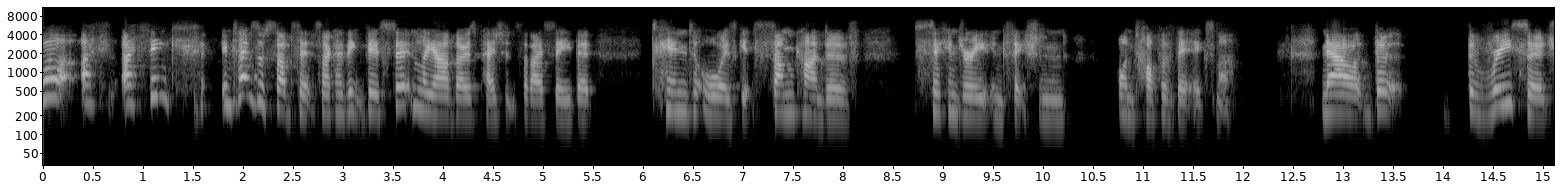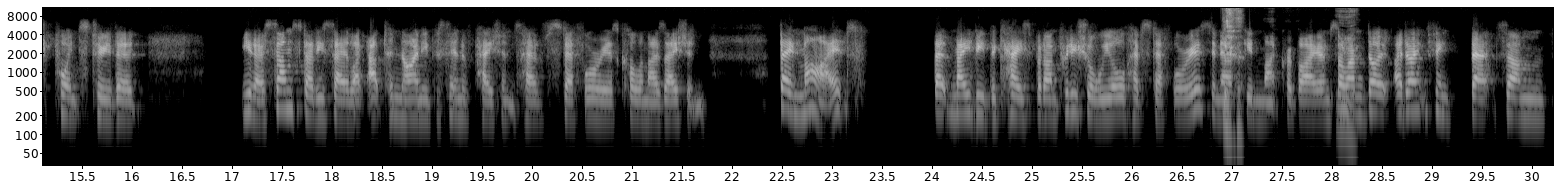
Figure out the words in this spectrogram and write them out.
Well, I th- I think in terms of subsets, like I think there certainly are those patients that I see that tend to always get some kind of secondary infection on top of their eczema. Now, the the research points to that, you know, some studies say like up to 90% of patients have Staph aureus colonization. They might, that may be the case, but I'm pretty sure we all have Staph aureus in our skin microbiome. So yeah. I'm don't, I don't think that's um,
